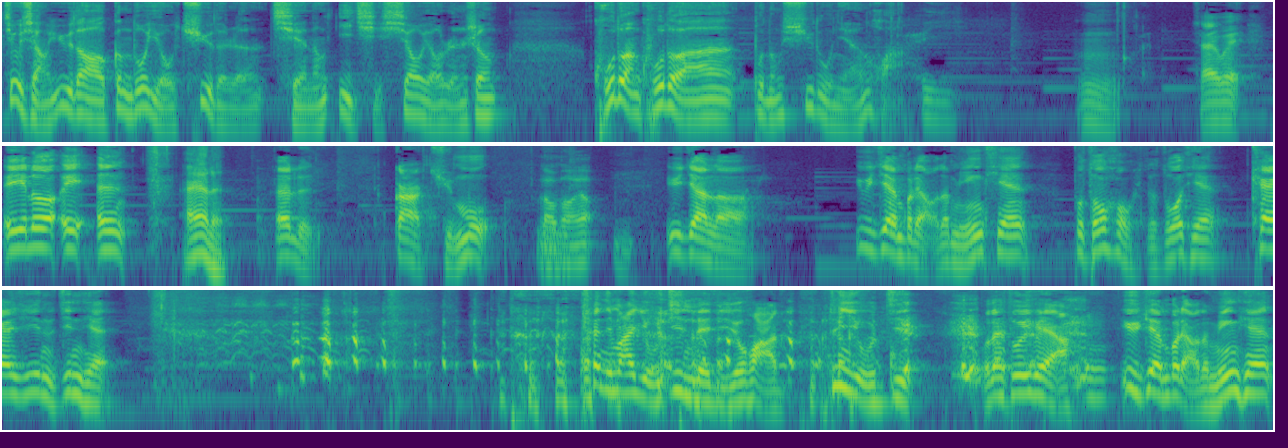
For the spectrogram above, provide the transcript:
就想遇到更多有趣的人，且能一起逍遥人生。苦短苦短，不能虚度年华。嘿，下一位 A 了 A N Allen，Allen 盖儿曲目，老朋友，遇见了遇见不了的明天，不曾后悔的昨天，开开心心的今天。真你妈有劲！这几句话真有劲。我再说一遍啊，遇见不了的明天，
